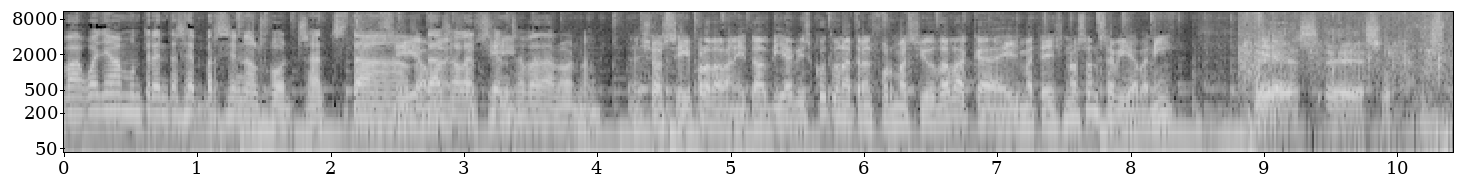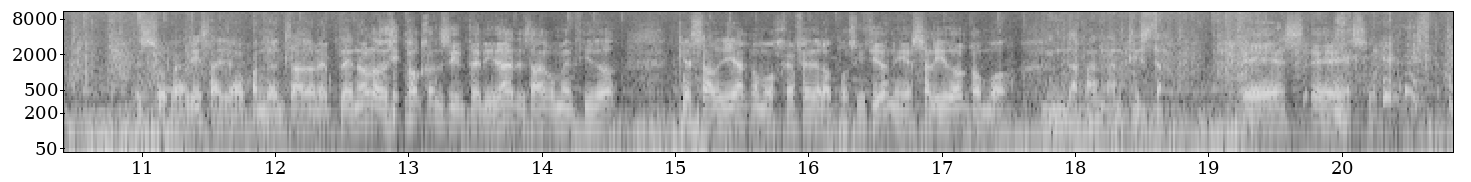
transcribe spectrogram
va guanyar amb un 37% els vots, saps, de, Sí, home, de les això eleccions sí. a Badalona. Això sí, però de la nit al dia ha viscut una transformació de la que ell mateix no se'n sabia venir. Es eh, surrealista. Es surrealista. Yo cuando he entrado en el Pleno lo digo con sinceridad. Estaba convencido que saldría como jefe de la oposición y he salido como independentista. Es eh, surrealista.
